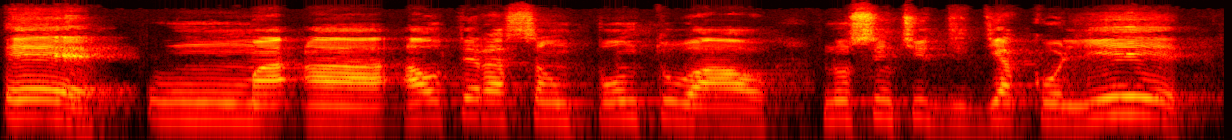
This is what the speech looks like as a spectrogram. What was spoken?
é uma alteração pontual no sentido de acolher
